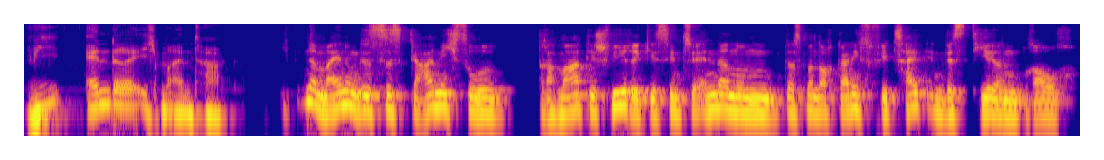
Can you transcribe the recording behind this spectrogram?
wie ändere ich meinen Tag? Ich bin der Meinung, dass es gar nicht so dramatisch schwierig ist, ihn zu ändern und dass man auch gar nicht so viel Zeit investieren braucht.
